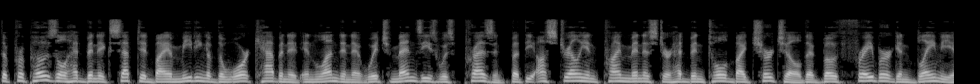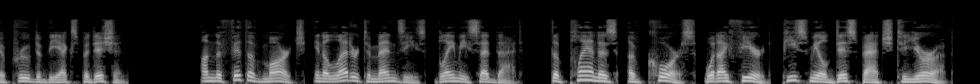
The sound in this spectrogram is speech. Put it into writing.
The proposal had been accepted by a meeting of the War Cabinet in London at which Menzies was present but the Australian Prime Minister had been told by Churchill that both Freyberg and Blamey approved of the expedition. On 5 March, in a letter to Menzies, Blamey said that, "...the plan is, of course, what I feared, piecemeal dispatch to Europe."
